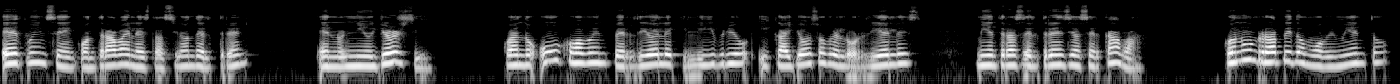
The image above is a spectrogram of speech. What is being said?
Edwin se encontraba en la estación del tren en New Jersey, cuando un joven perdió el equilibrio y cayó sobre los rieles mientras el tren se acercaba. Con un rápido movimiento,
